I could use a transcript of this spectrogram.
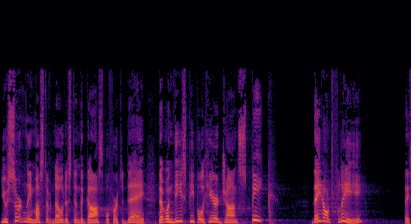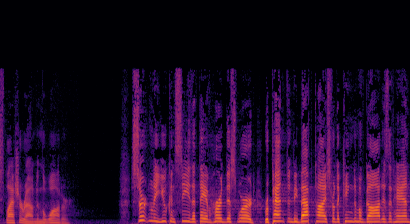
you certainly must have noticed in the gospel for today that when these people hear John speak, they don't flee, they splash around in the water. Certainly, you can see that they have heard this word, repent and be baptized, for the kingdom of God is at hand,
